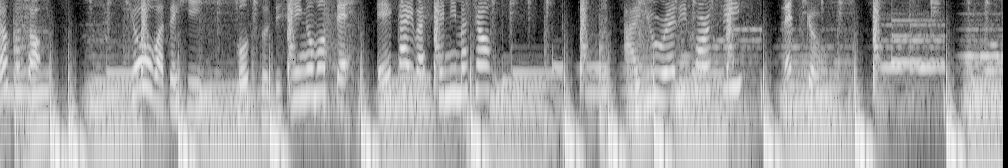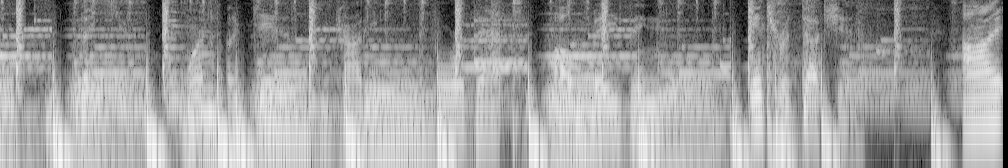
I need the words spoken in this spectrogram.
ようこそ今日はぜひもっと自信を持って英会話してみましょう Are you ready, Percy? Let's go! Thank you once again, Kikati, for that amazing introduction. I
